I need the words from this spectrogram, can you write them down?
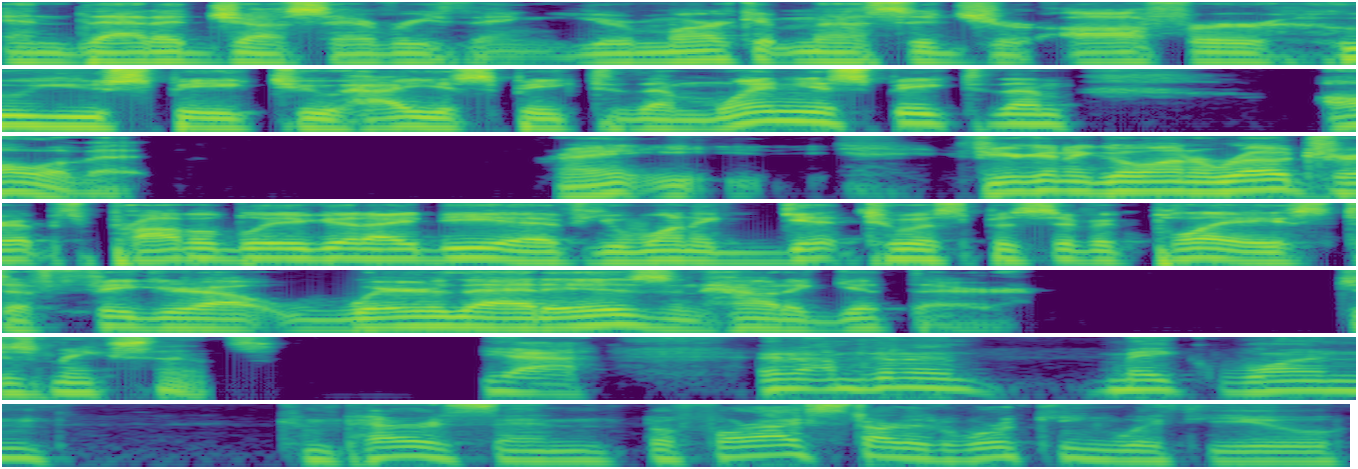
and that adjusts everything your market message, your offer, who you speak to, how you speak to them, when you speak to them, all of it. Right? If you're going to go on a road trip, it's probably a good idea if you want to get to a specific place to figure out where that is and how to get there. Just makes sense. Yeah. And I'm going to make one comparison. Before I started working with you,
